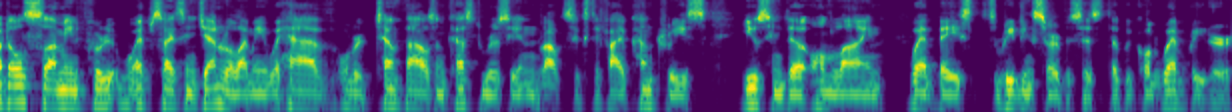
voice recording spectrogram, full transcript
But also, I mean, for websites in general, I mean, we have over 10,000 customers in about 65 countries using the online web based reading services that we call WebReader.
